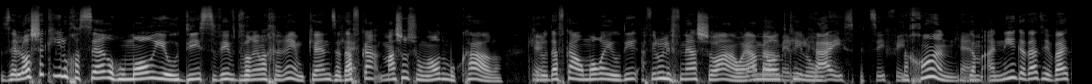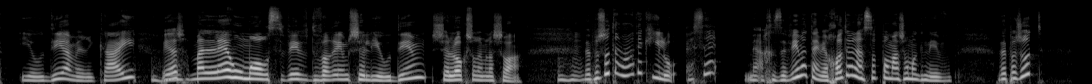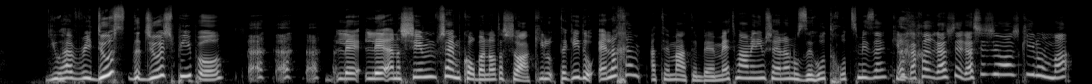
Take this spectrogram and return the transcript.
זה לא שכאילו חסר הומור יהודי סביב דברים אחרים, כן? זה כן. דווקא משהו שהוא מאוד מוכר. כן. כאילו, דווקא ההומור היהודי, אפילו לפני השואה, הוא היה מאוד כאילו... גם האמריקאי ספציפית. נכון, כן. גם אני גדלתי בבית יהודי-אמריקאי, ויש מלא הומור סביב דברים של יהודים שלא קשורים לשואה. מהמם. ופשוט אמרתי, כאילו, איזה מאכזבים אתם, יכולתם לעשות פה משהו מגניב. ופשוט, you have reduced the Jewish people לאנשים שהם קורבנות השואה. כאילו, תגידו, אין לכם, אתם מה, אתם באמת מאמינים שאין לנו זהות חוץ מזה? כאילו, ככה הרגשתי, הרגשתי שממש, כאילו, מה?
